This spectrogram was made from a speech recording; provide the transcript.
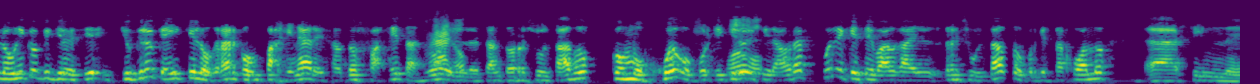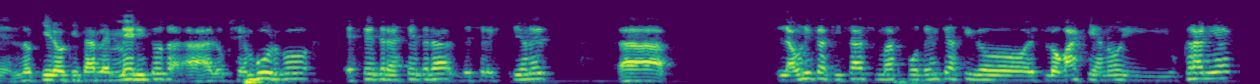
lo único que quiero decir, yo creo que hay que lograr compaginar esas dos facetas, ¿no? Claro. El- tanto resultado como juego, porque quiero decir, ahora puede que te valga el resultado, porque estás jugando ah, sin, eh, no quiero quitarle méritos a, a Luxemburgo, etcétera, etcétera, de selecciones. Ah, la única quizás más potente ha sido Eslovaquia, ¿no? Y Ucrania,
